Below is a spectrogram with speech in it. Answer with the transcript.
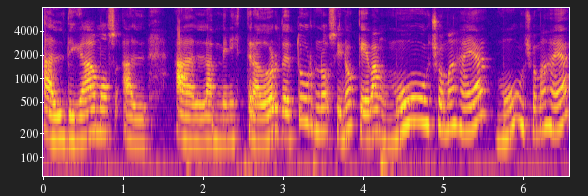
al digamos al, al administrador de turno, sino que van mucho más allá, mucho más allá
